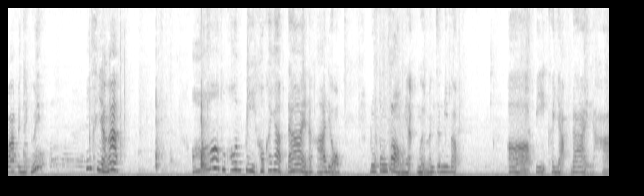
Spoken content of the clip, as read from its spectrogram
ว่าเป็นยังเฮ้ยมีเสียงอะ่ะอ๋อทุกคนปีกเขาขยับได้นะคะ เดี๋ยวดูตรงกล่องเนี่ยเหมือนมันจะมีแบบเอ่อปีกขยับได้นะคะ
